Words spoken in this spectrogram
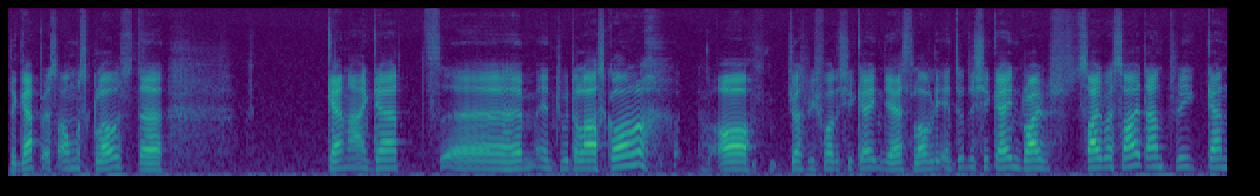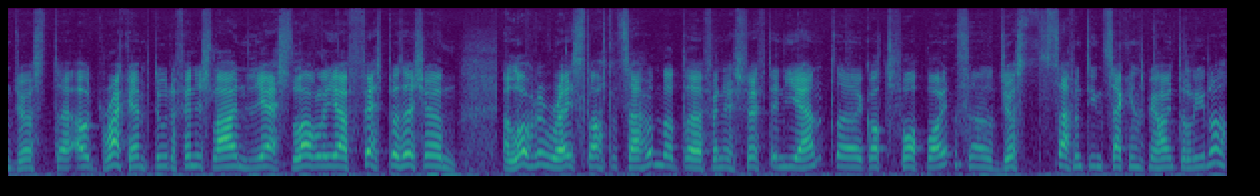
the gap is almost closed. Uh, can I get uh, him into the last corner? Oh, just before the chicane. Yes, lovely. Into the chicane, drive side by side, and we can just uh, him to the finish line. Yes, lovely. Uh, fifth position. A lovely race started seventh, but uh, finished fifth in the end. Uh, got four points, uh, just 17 seconds behind the leader.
